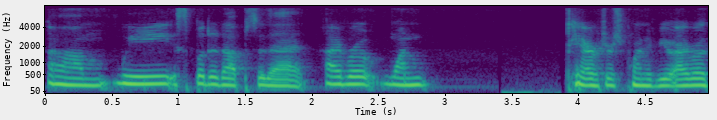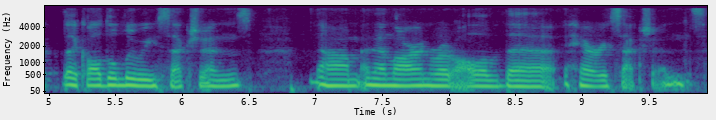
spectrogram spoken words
Um, we split it up so that I wrote one character's point of view. I wrote like all the Louis sections, um, and then Lauren wrote all of the Harry sections.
